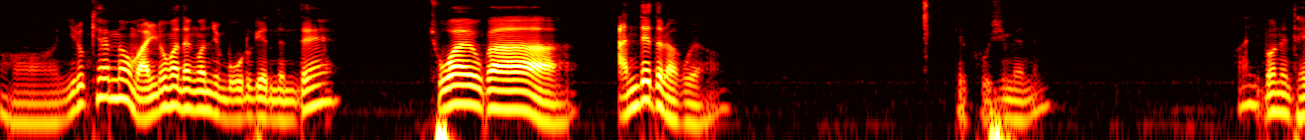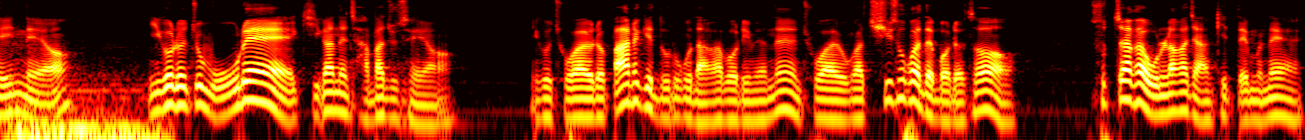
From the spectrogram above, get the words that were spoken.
어, 이렇게 하면 완료가 된 건지 모르겠는데 좋아요가 안 되더라고요. 이렇게 보시면은 아 이번엔 돼 있네요. 이거를 좀 오래 기간을 잡아주세요. 이거 좋아요를 빠르게 누르고 나가버리면은 좋아요가 취소가 돼버려서 숫자가 올라가지 않기 때문에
